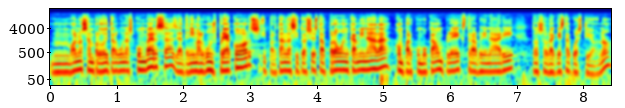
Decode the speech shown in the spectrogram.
mm, bueno, s'han produït algunes converses, ja tenim alguns preacords i per tant la situació està prou encaminada com per convocar un ple extraordinari doncs, sobre aquesta qüestió. No?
